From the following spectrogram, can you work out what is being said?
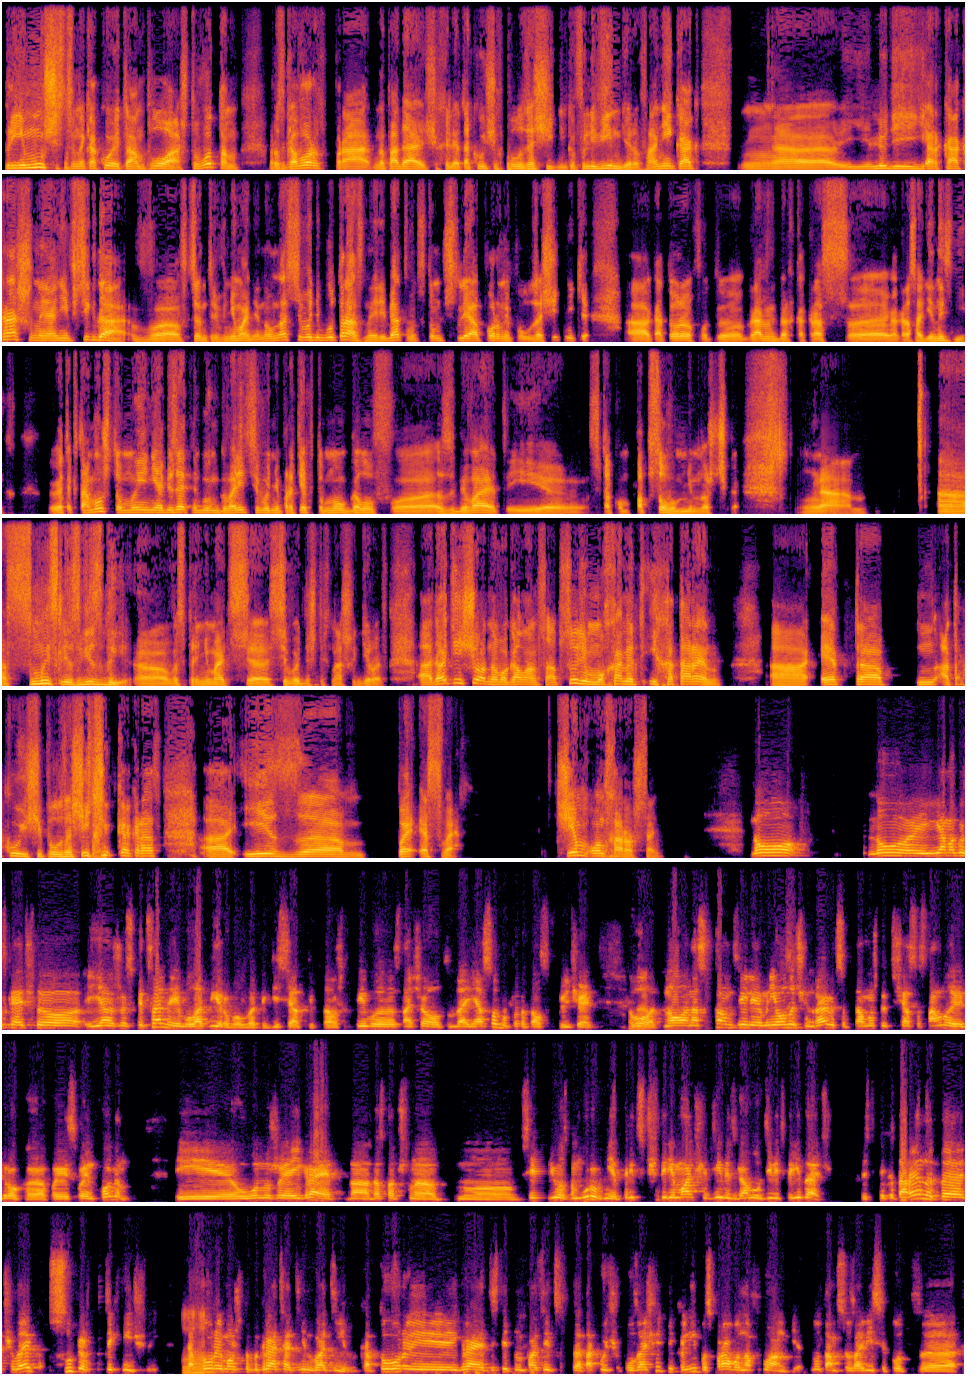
преимущественно какое-то амплуа, что вот там разговор про нападающих или атакующих полузащитников или вингеров, они как э, люди ярко окрашенные, они всегда в, в центре внимания. Но у нас сегодня будут разные ребята, вот в том числе опорные полузащитники, э, которых вот э, Гравенберг как раз, э, как раз один из них. Это к тому, что мы не обязательно будем говорить сегодня про тех, кто много голов э, забивает и э, в таком попсовом немножечко смысле звезды а, воспринимать э, сегодняшних наших героев. А, давайте еще одного голландца обсудим. Мухаммед Ихатарен. Это атакующий полузащитник как раз из эм, ПСВ. Чем он хорош, Сань? Ну, но я могу сказать, что я же специально его лоббировал в этой десятке, потому что ты его сначала туда не особо пытался включать. Да. Вот. Но на самом деле мне он очень нравится, потому что это сейчас основной игрок PSV э, Eindhoven, и он уже играет на достаточно ну, серьезном уровне. 34 матча, 9 голов, 9 передач. То есть Катарен – это человек супер техничный, uh-huh. который может обыграть один в один, который играет действительно на позиции атакующего полузащитника, либо справа на фланге. Ну, там все зависит от э,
